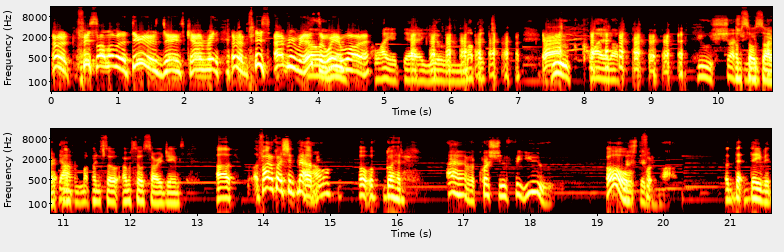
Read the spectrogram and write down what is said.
I'm gonna piss all over the theaters, James Cameron. I'm gonna piss everywhere. That's Oh, the way of you water. Quiet there, you muppet. You quiet up. You shush. I'm so you. Sorry. Down, I'm. I'm so I'm so sorry, James. Uh, final question. uh, now, oh, oh, go ahead. I have a question for you, Oh, Mr. for, uh, D- David.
